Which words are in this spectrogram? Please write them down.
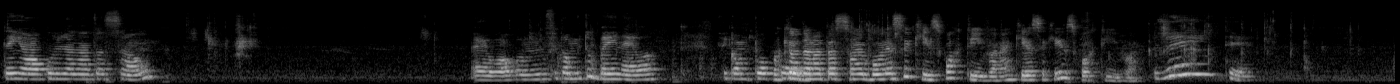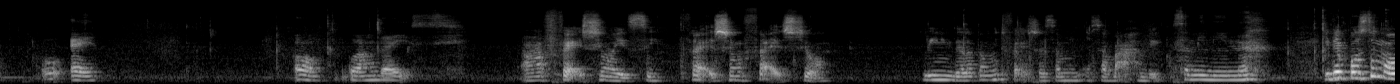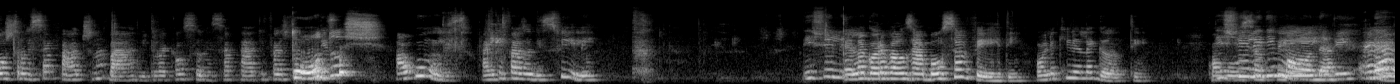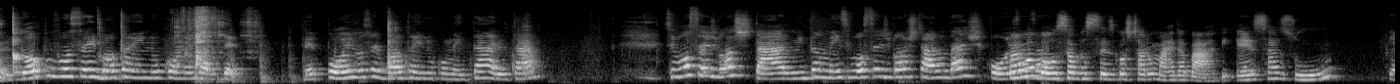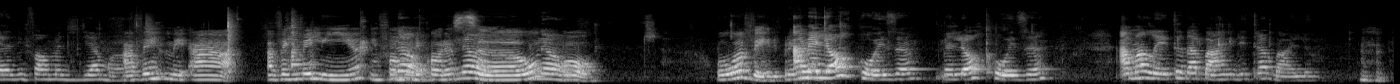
Tem óculos da natação. É, o óculos não fica muito bem nela. Fica um pouco... Porque o da natação é bom nesse aqui, esportiva, né? Que esse aqui é esportiva. Gente! Oh, é. Ó, guarda esse. Ah, fashion esse. Fashion, fashion. Linda, ela tá muito fashion, essa, essa Barbie. Essa menina. E depois tu mostra os sapatos na Barbie. Tu vai calçando esse sapato e faz... Todos? Alguns. Aí tu faz o desfile. Desfile. Ela agora vai usar a bolsa verde. Olha que elegante. Com desfile de verde. moda. É. Não, dou pra vocês, bota aí no comentário. De... Depois você bota aí no comentário, tá? Se vocês gostaram e também se vocês gostaram das coisas... Qual a bolsa vocês gostaram mais da Barbie? Essa azul... Que é em forma de diamante. A, verme... a, a vermelhinha em forma não, de coração. Não, não. Ó, ou a verde. Primeiro. A melhor coisa, melhor coisa, a maleta da Barbie de trabalho.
